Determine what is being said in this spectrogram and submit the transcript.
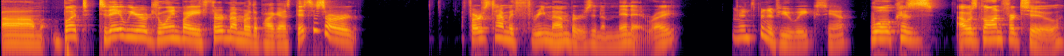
Um, but today we are joined by a third member of the podcast. This is our first time with three members in a minute, right? It's been a few weeks, yeah. Well, because I was gone for two,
